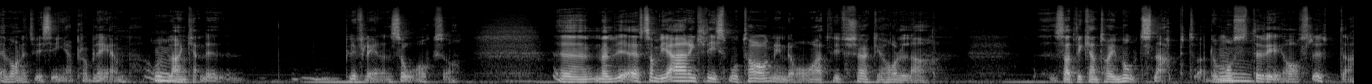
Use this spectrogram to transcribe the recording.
är vanligtvis inga problem. Och ibland kan det bli fler än så också. Eh, men vi, eftersom vi är en krismottagning då och att vi försöker hålla så att vi kan ta emot snabbt, va? då måste vi avsluta.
